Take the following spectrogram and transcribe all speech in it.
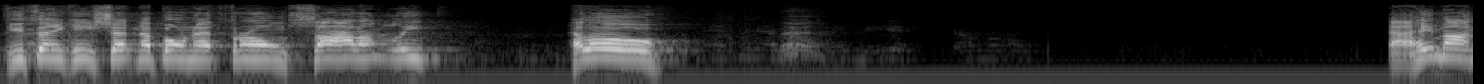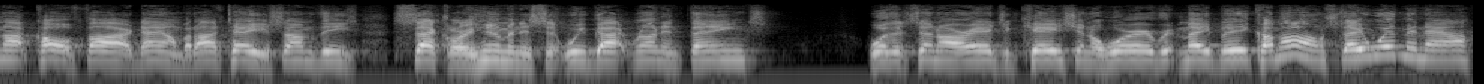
If you think he's sitting up on that throne silently, hello. Now, he might not call fire down, but I tell you, some of these secular humanists that we've got running things, whether it's in our education or wherever it may be, come on, stay with me now.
